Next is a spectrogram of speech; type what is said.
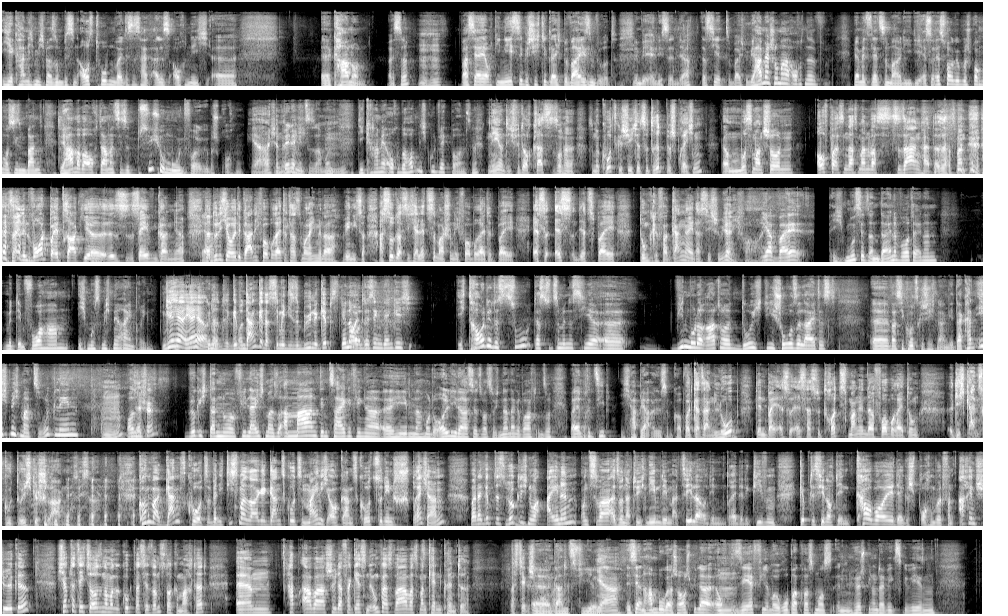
hier kann ich mich mal so ein bisschen austoben, weil das ist halt alles auch nicht äh, äh, Kanon, weißt du? Was ja auch die nächste Geschichte gleich beweisen wird, wenn wir ehrlich sind, ja. Das hier zum Beispiel, wir haben ja schon mal auch eine, wir haben jetzt letzte Mal die, die SOS-Folge besprochen aus diesem Band. Wir haben aber auch damals diese Psychomoon-Folge besprochen. Ja, ich Mit erinnere Benjamin mich. zusammen. Und die kam ja auch überhaupt nicht gut weg bei uns, ne? Nee, und ich finde auch krass, so eine, so eine Kurzgeschichte zu dritt besprechen, da muss man schon aufpassen, dass man was zu sagen hat. Also, dass man seinen Wortbeitrag hier äh, saven kann, ja? Da Ja. du dich ja heute gar nicht vorbereitet hast, mache ich mir da wenig so. Ach so, du hast dich ja letzte Mal schon nicht vorbereitet bei SOS und jetzt bei Dunkle Vergangenheit hast du dich schon wieder nicht vorbereitet. Ja, weil ich muss jetzt an deine Worte erinnern, mit dem Vorhaben, ich muss mich mehr einbringen. Ja, ja, ja, ja. Genau. Und, da, Und- danke, dass du mir diese Bühne gibst. Genau, heute. und deswegen denke ich, ich traue dir das zu, dass du zumindest hier äh, wie ein Moderator durch die Chose leitest, äh, was die Kurzgeschichten angeht. Da kann ich mich mal zurücklehnen und Sehr schön. wirklich dann nur vielleicht mal so ermahnt den Zeigefinger äh, heben nach Motto, Olli, da hast du jetzt was durcheinander gebracht und so. Weil im Prinzip, ich habe ja alles im Kopf. Wollte gerade sagen, Lob, denn bei SOS hast du trotz mangelnder Vorbereitung dich ganz gut durchgeschlagen, muss ich sagen. Kommen wir ganz kurz, und wenn ich diesmal sage ganz kurz, meine ich auch ganz kurz, zu den Sprechern, weil da gibt es wirklich nur einen, und zwar, also natürlich neben dem Erzähler und den drei Detektiven, gibt es hier noch den Cowboy, der gesprochen wird von Achim Schürke. Ich habe tatsächlich zu Hause nochmal geguckt, was er sonst noch gemacht hat, ähm, hab aber schon wieder vergessen, irgendwas war, was man kennen könnte, was der gesprochen Äh, hat. ganz viel. Ja. Mhm. Ist ja ein Hamburger Schauspieler, auch sehr viel im Europakosmos in Hörspielen unterwegs gewesen.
